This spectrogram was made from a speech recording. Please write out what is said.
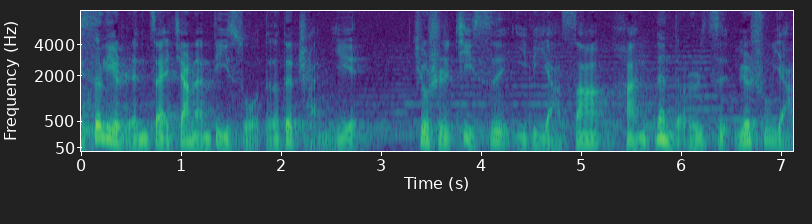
以色列人在迦南地所得的产业，就是祭司以利亚撒和嫩的儿子约书亚，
